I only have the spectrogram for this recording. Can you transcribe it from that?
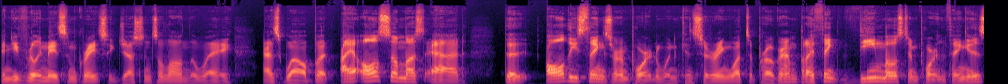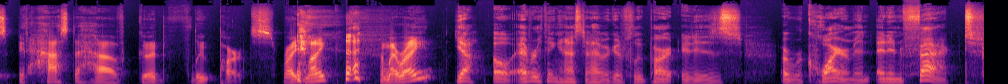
and you've really made some great suggestions along the way as well. But I also must add that all these things are important when considering what's a program. But I think the most important thing is it has to have good flute parts, right, Mike? Am I right? Yeah. Oh, everything has to have a good flute part. It is a requirement. And in fact,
